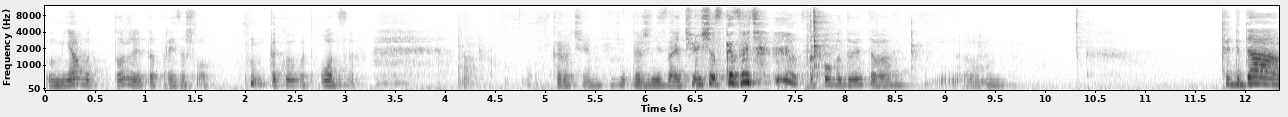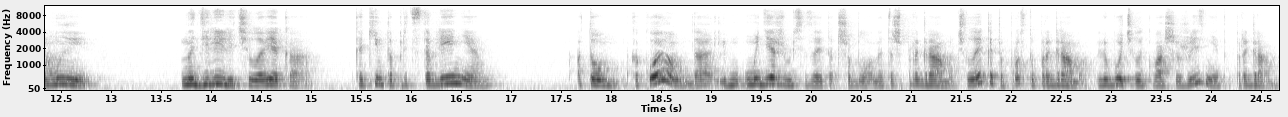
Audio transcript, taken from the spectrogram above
у меня вот тоже это произошло. Такой вот отзыв. Короче, даже не знаю, что еще сказать по поводу этого. Когда мы наделили человека каким-то представлением о том, какой он, да, и мы держимся за этот шаблон. Это же программа. Человек — это просто программа. Любой человек в вашей жизни — это программа,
